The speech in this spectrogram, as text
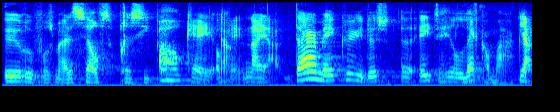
euro volgens mij. Hetzelfde principe. Oh, Oké, oké. Nou ja, daarmee kun je dus eh, eten heel lekker maken. Ja,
